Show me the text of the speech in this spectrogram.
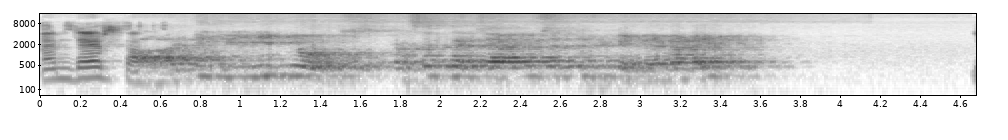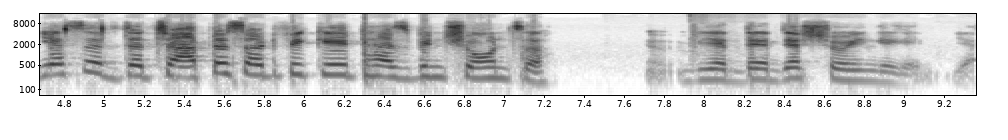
I'm there, Uh, sir. I think we need to present the chapter certificate, am I right? Yes, sir. The chapter certificate has been shown, sir. We are they're just showing again. Yeah.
